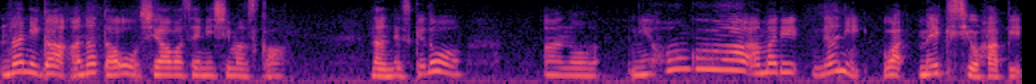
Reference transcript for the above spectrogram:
何があなたを幸せにしますか？なんですけどあの日本語はあまり何？What makes you happy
